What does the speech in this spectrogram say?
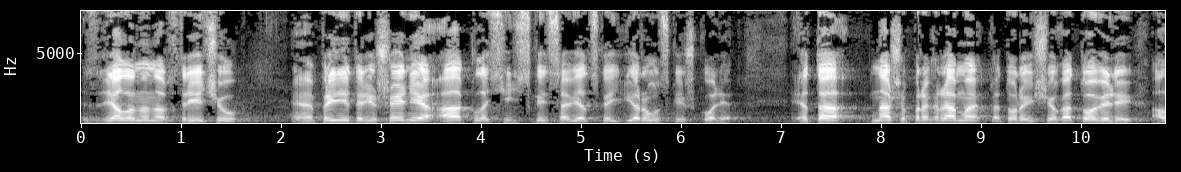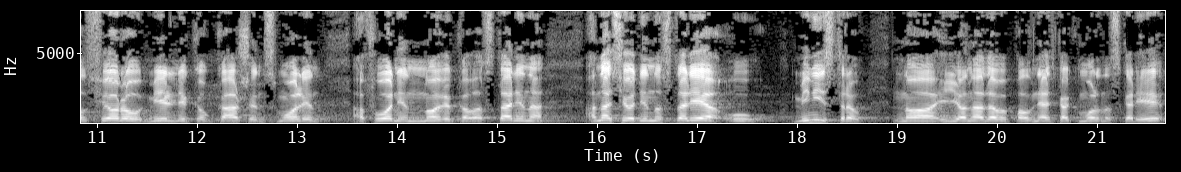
сделано навстречу э, принято решение о классической советской и русской школе. Это наша программа, которую еще готовили Алферов, Мельников, Кашин, Смолин, Афонин, Новиков, Останина. Она сегодня на столе у министров, но ее надо выполнять как можно скорее,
